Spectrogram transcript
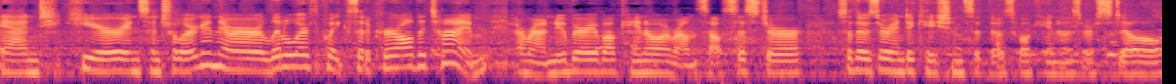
And here in Central Oregon, there are little earthquakes that occur all the time around Newberry Volcano, around South Sister. So those are indications that those volcanoes are still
